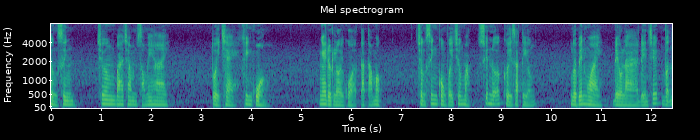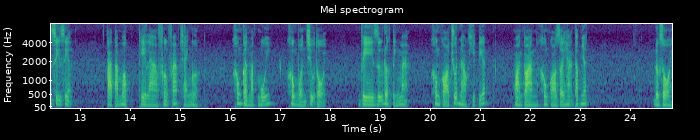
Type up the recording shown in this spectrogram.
Trường sinh, chương 362 Tuổi trẻ khinh cuồng. Nghe được lời của tà tá mộc, Trường sinh cùng với trương mặc suýt nữa cười ra tiếng. Người bên ngoài đều là đến chết vẫn sĩ diện. Tà tá mộc thì là phương pháp trái ngược. Không cần mặt mũi, Không muốn chịu tội. Vì giữ được tính mạng, Không có chút nào khí tiết, Hoàn toàn không có giới hạn thấp nhất. Được rồi,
